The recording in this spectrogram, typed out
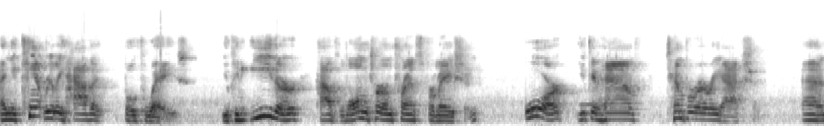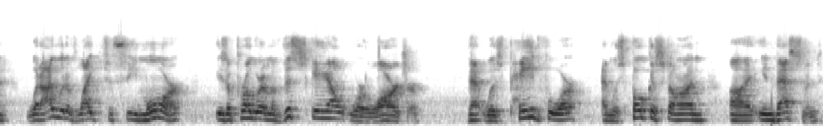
And you can't really have it both ways. You can either have long term transformation, or you can have temporary action. And what I would have liked to see more is a program of this scale or larger that was paid for and was focused on uh, investment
